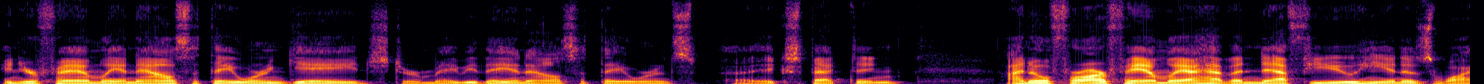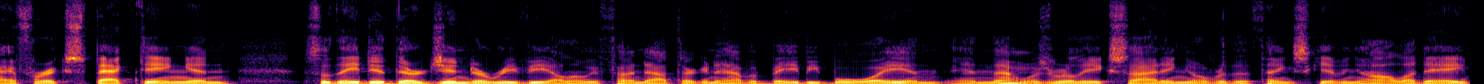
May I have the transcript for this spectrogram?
in your family announced that they were engaged, or maybe they announced that they were uh, expecting. I know for our family, I have a nephew. He and his wife are expecting, and so they did their gender reveal, and we found out they're going to have a baby boy, and and that mm. was really exciting over the Thanksgiving holiday.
